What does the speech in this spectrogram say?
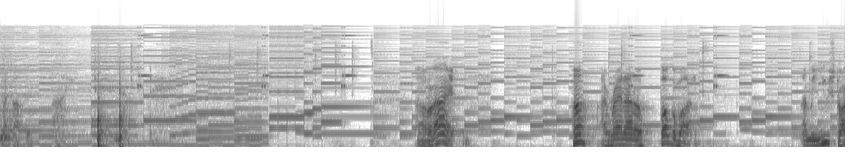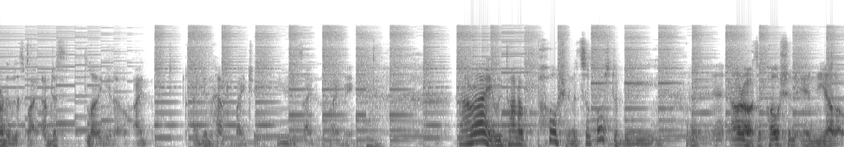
My coffee. I. Alright. Huh? I ran out of Pokemon. I mean, you started this fight. I'm just letting you know. I I didn't have to bite you. You decided to bite me. Alright, we found a potion. It's supposed to be... Oh no, it's a potion in yellow.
